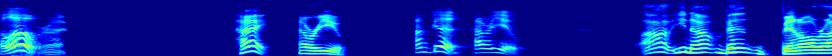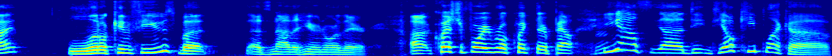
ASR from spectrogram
Hello, All right. Hi. How are you? I'm good. How are you? Uh, you know, been been all right. Little confused, but that's neither here nor there. Uh, question for you, real quick, there, pal. Hmm? You guys, uh, do, do y'all keep like a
